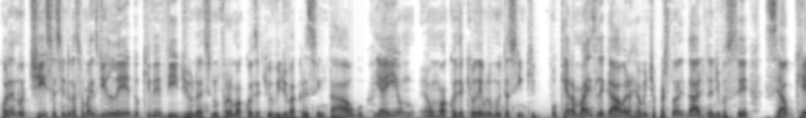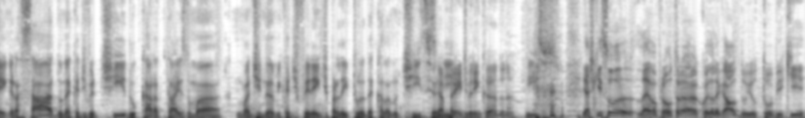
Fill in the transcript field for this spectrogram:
quando é notícia, assim, gostam mais de ler do que ver vídeo, né? Se não for uma coisa que o vídeo vai acrescentar algo. E aí é, um- é uma coisa que eu lembro muito, assim, que o que era mais legal era realmente a personalidade, né? De você ser algo que é engraçado, né? Que é divertido, o cara traz uma, uma dinâmica diferente pra leitura daquela notícia Você ali. aprende brincando, né? Isso. E acho que isso leva pra outra coisa legal do YouTube que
